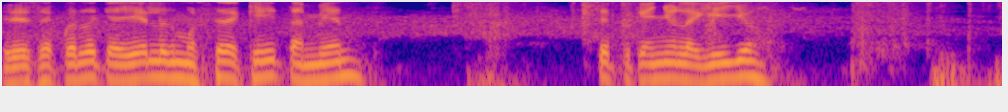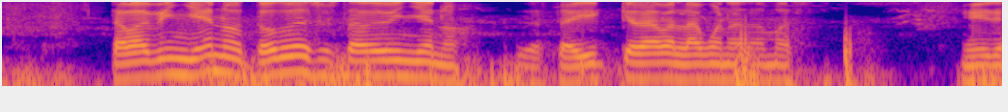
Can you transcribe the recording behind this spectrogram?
Y se acuerda que ayer les mostré aquí también este pequeño laguillo. Estaba bien lleno, todo eso estaba bien lleno. Hasta ahí quedaba el agua nada más. Mire.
